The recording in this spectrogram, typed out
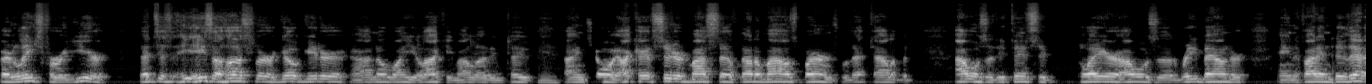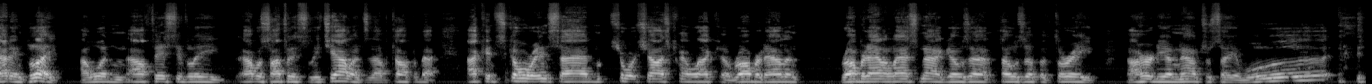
or at least for a year. That just he, he's a hustler, a go getter. I know why you like him. I love him too. Mm. I enjoy. I considered myself not a Miles Burns with that talent, but I was a defensive player. I was a rebounder, and if I didn't do that, I didn't play. I wasn't offensively. I was offensively challenged. I've talked about. I could score inside short shots, kind of like Robert Allen. Robert Allen last night goes out and throws up a three. I heard the announcer say, "What?"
